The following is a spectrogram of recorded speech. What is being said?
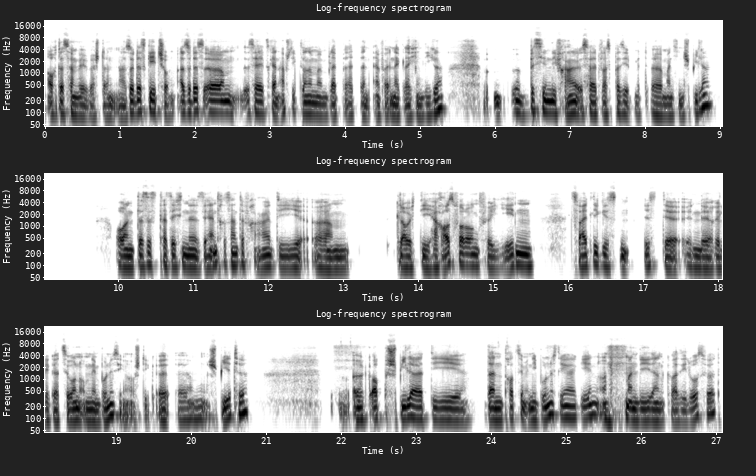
auch das haben wir überstanden. Also das geht schon. Also das ähm, ist ja jetzt kein Abstieg, sondern man bleibt halt dann einfach in der gleichen Liga. Ein bisschen die Frage ist halt, was passiert mit äh, manchen Spielern? Und das ist tatsächlich eine sehr interessante Frage, die, ähm, glaube ich, die Herausforderung für jeden Zweitligisten ist, der in der Relegation um den Bundesliga-Aufstieg äh, ähm, spielte äh, ob Spieler, die dann trotzdem in die Bundesliga gehen und man die dann quasi los wird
